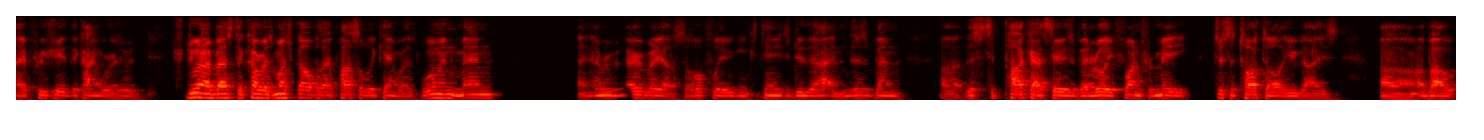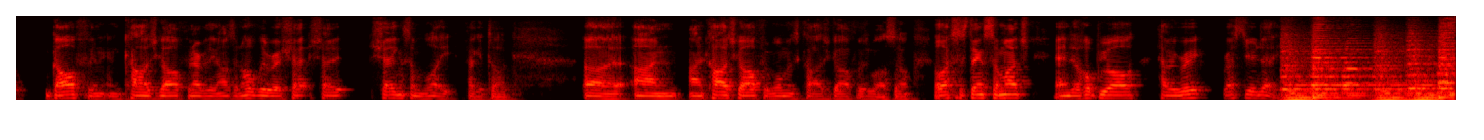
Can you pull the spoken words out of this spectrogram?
I appreciate the kind words. We're doing our best to cover as much golf as I possibly can, whether it's women, men, and every, mm-hmm. everybody else. So hopefully we can continue to do that. And this has been uh, this podcast series has been really fun for me just to talk to all you guys uh, about golf and, and, college golf and everything else. And hopefully we're sh- sh- shedding some light, if I could talk, uh, on on college golf and women's college golf as well. So Alexis, thanks so much, and I hope you all have a great rest of your day.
